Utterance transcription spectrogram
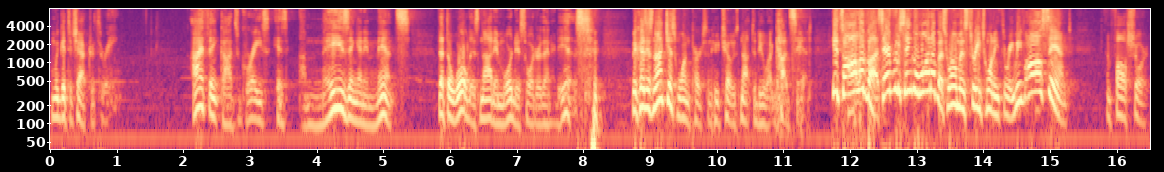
when we get to chapter 3. I think God's grace is amazing and immense that the world is not in more disorder than it is. because it's not just one person who chose not to do what God said. It's all of us, every single one of us, Romans 3:23. We've all sinned and fall short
